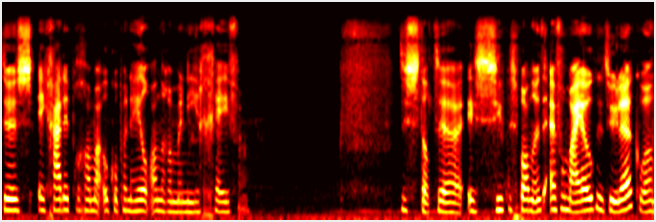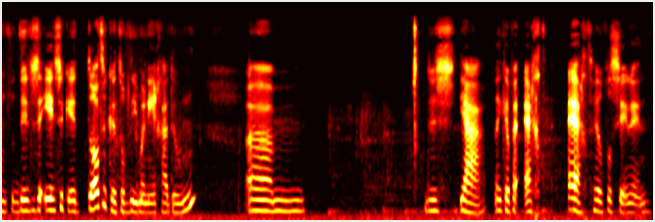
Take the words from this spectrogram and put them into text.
Dus ik ga dit programma ook op een heel andere manier geven. Dus dat uh, is super spannend. En voor mij ook natuurlijk. Want dit is de eerste keer dat ik het op die manier ga doen. Um, dus ja, ik heb er echt, echt heel veel zin in.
